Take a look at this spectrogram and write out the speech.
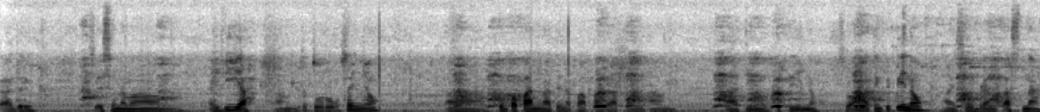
ka-agree. So isa namang idea ang ituturo ko sa inyo ah, kung paano natin napapagapan ang ating pipino. So ang ating pipino ay sobrang taas na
